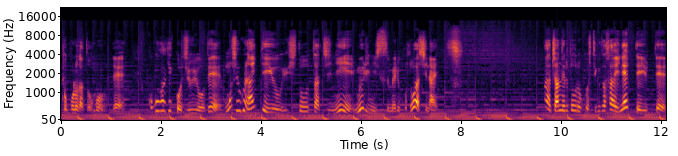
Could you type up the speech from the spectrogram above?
ところだと思うんで、ここが結構重要で、面白くないっていう人たちに無理に進めることはしない。まあ、チャンネル登録をしてくださいねって言って、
